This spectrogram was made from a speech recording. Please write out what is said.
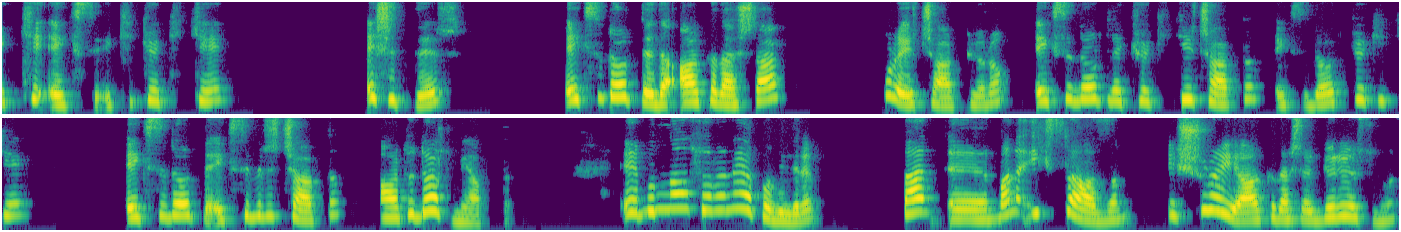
2 eksi 2 kök 2 eşittir. Eksi 4 ile de arkadaşlar burayı çarpıyorum. Eksi 4 ile kök 2'yi çarptım. Eksi 4 kök 2. Eksi 4 ile eksi 1'i çarptım. Artı 4 mü yaptım? E bundan sonra ne yapabilirim? Ben e, bana x lazım. E şurayı arkadaşlar görüyorsunuz.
